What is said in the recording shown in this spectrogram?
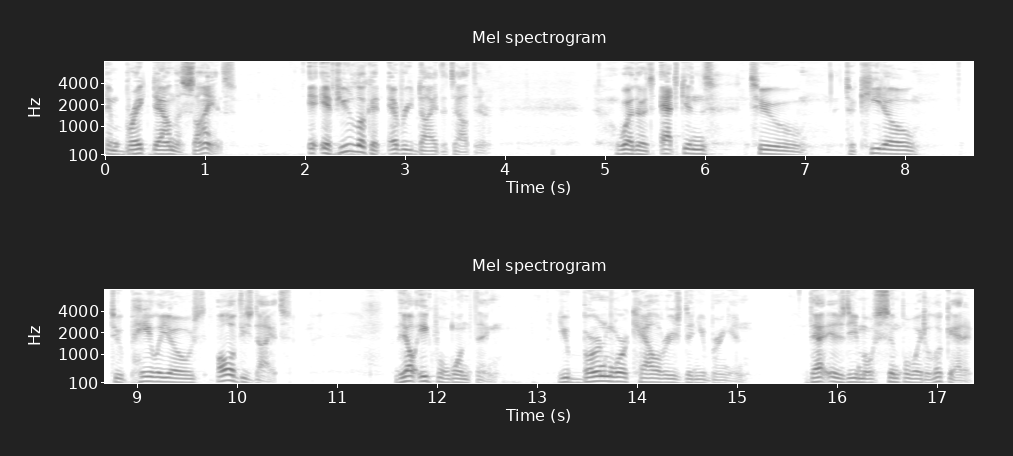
and break down the science, if you look at every diet that's out there, whether it's Atkins to to keto to paleos, all of these diets, they all equal one thing. You burn more calories than you bring in. That is the most simple way to look at it.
